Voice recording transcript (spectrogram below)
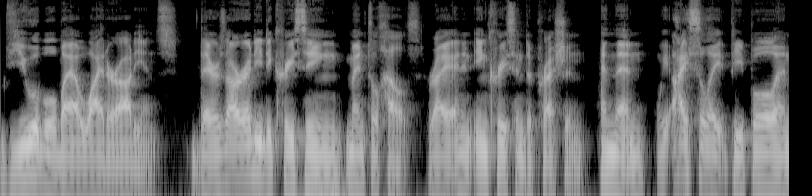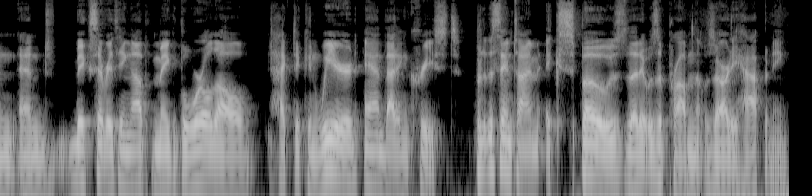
viewable by a wider audience. There's already decreasing mental health, right? And an increase in depression. And then we isolate people and, and mix everything up make the world all hectic and weird. And that increased. But at the same time, exposed that it was a problem that was already happening.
